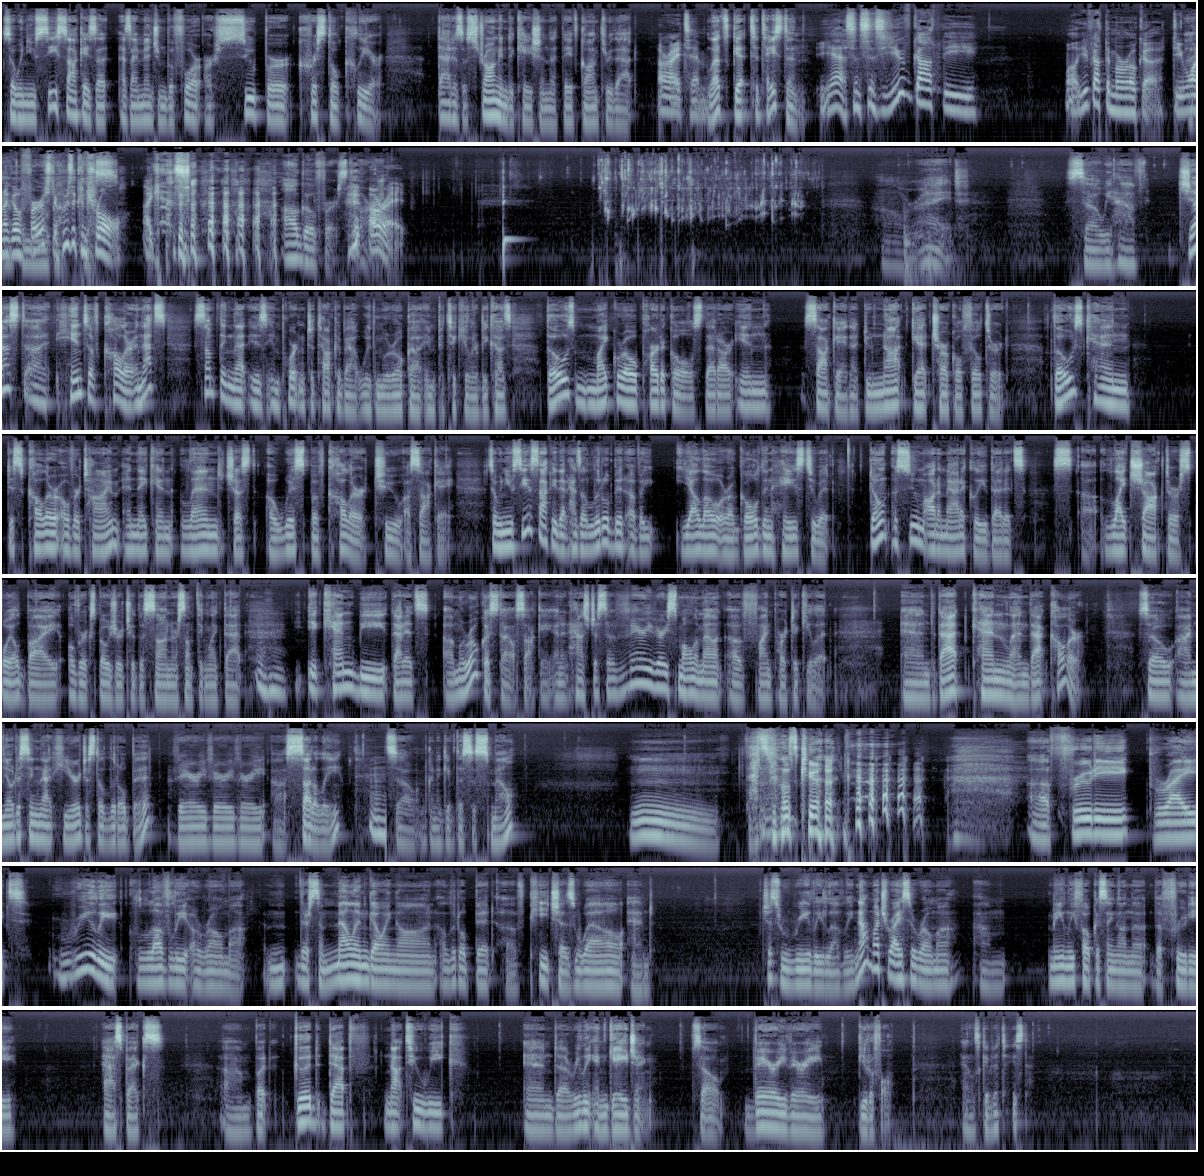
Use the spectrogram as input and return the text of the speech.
So when you see sakes that, as I mentioned before, are super crystal clear, that is a strong indication that they've gone through that. All right, Tim. Let's get to tasting. Yeah, since since you've got the well, you've got the Muroka. Do you want to go first, or who's the control? I guess. I'll go first. All right. All right. So we have just a hint of color, and that's something that is important to talk about with Muroka in particular because those micro particles that are in sake that do not get charcoal filtered, those can discolor over time and they can lend just a wisp of color to a sake. So when you see a sake that has a little bit of a yellow or a golden haze to it, don't assume automatically that it's uh, light shocked or spoiled by overexposure to the sun or something like that. It can be that it's a muroka style sake and it has just a very, very small amount of fine particulate. And that can lend that color. So I'm noticing that here just a little bit, very, very, very uh, subtly. So I'm going to give this a smell. Mmm, that smells good. uh, fruity, bright, really lovely aroma. There's some melon going on, a little bit of peach as well, and just really lovely. Not much rice aroma, um, mainly focusing on the, the fruity aspects, um, but good depth, not too weak, and uh, really engaging. So, very, very beautiful. And let's give it a taste.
